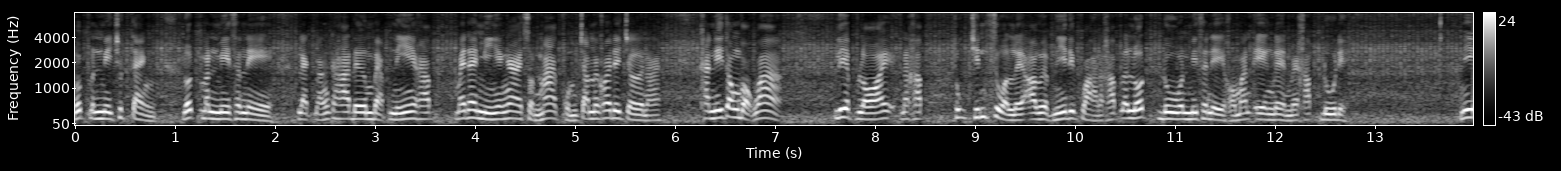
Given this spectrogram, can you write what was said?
รถมันมีชุดแต่ง รถมันมีเสน่ห์แหลกหลังคาเดิมแบบนี้ครับ ไม่ได้มีง่ายๆ ส่วนมากผมจะไม่ค่อยได้เจอนะ คันนี้ต้องบอกว่าเรียบร้อยนะครับ ทุกชิ้นส่วนเลยเอาแบบนี้ดีกว่านะครับ แล้วรถดูมันมีเสน่ห์ของมันเองเลยเห็นไหมครับ ดูดิ นี่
